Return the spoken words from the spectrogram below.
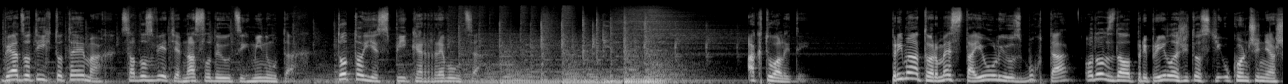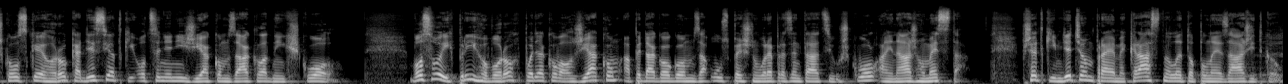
Viac o týchto témach sa dozviete v nasledujúcich minútach. Toto je Speaker Revúca. Aktuality. Primátor mesta Julius Buchta odovzdal pri príležitosti ukončenia školského roka desiatky ocenení žiakom základných škôl. Vo svojich príhovoroch poďakoval žiakom a pedagógom za úspešnú reprezentáciu škôl aj nášho mesta. Všetkým deťom prajeme krásne leto plné zážitkov.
